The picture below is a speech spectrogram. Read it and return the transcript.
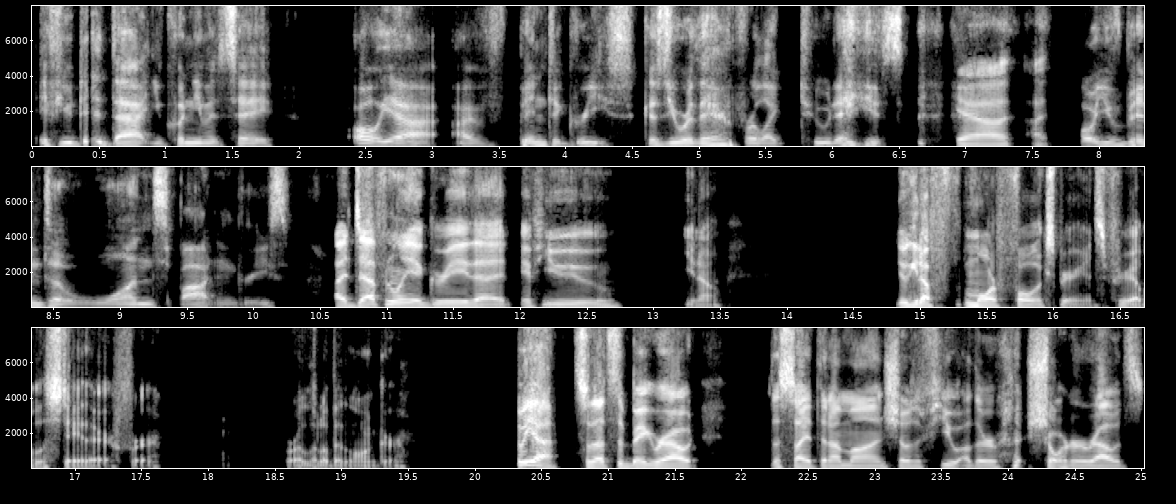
if you did that, you couldn't even say, "Oh yeah, I've been to Greece" because you were there for like two days. yeah, I, oh, you've been to one spot in Greece. I definitely agree that if you, you know, you'll get a f- more full experience if you're able to stay there for for a little bit longer. But yeah, so that's the big route. The site that I'm on shows a few other shorter routes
